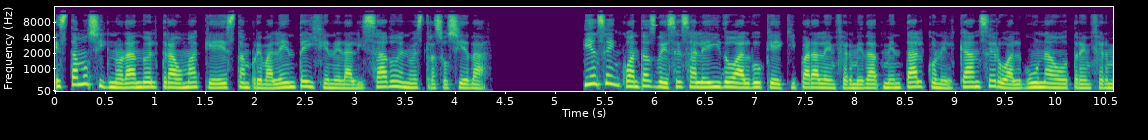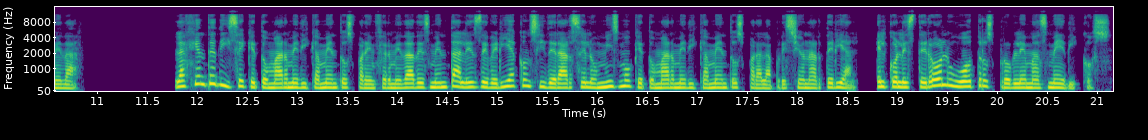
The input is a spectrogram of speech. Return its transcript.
Estamos ignorando el trauma que es tan prevalente y generalizado en nuestra sociedad. Piense en cuántas veces ha leído algo que equipara la enfermedad mental con el cáncer o alguna otra enfermedad. La gente dice que tomar medicamentos para enfermedades mentales debería considerarse lo mismo que tomar medicamentos para la presión arterial, el colesterol u otros problemas médicos.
